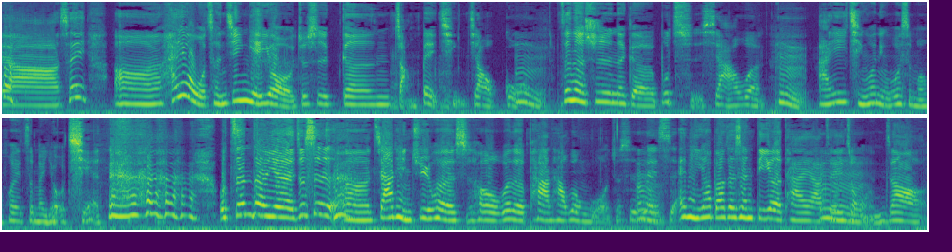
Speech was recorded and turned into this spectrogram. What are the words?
啊，所以呃，还有我曾经也有就是跟长辈请教过，嗯，真的是那个不耻下问，嗯，阿姨，请问你为什么会这么有钱？我真的耶，就是呃，家庭聚会的时候，为了怕他问我，就是类似，哎、嗯欸，你要不要再生第二胎啊？这一种你知道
